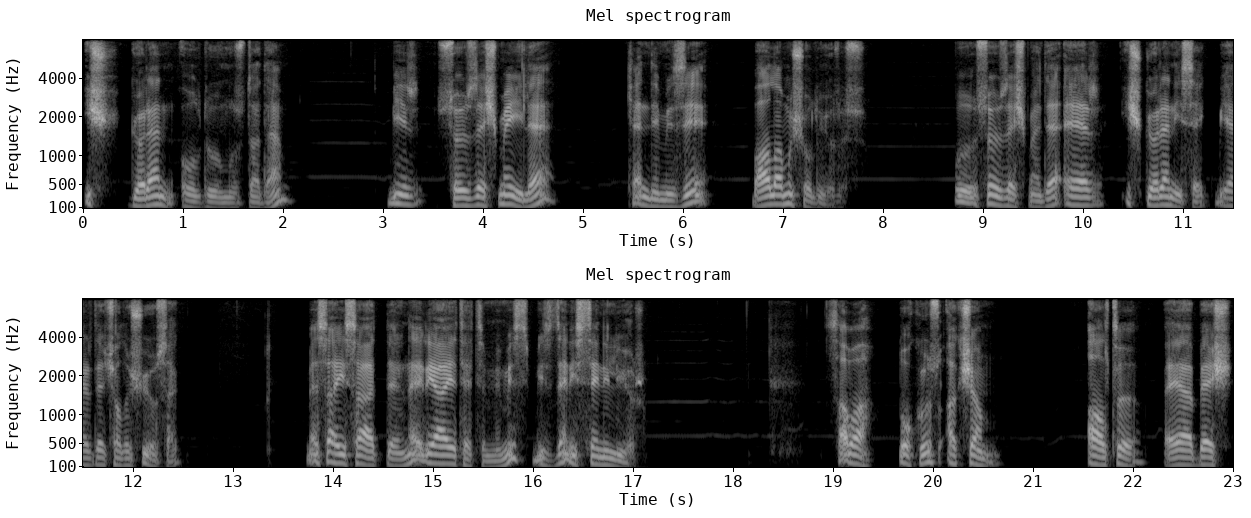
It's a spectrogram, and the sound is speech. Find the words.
iş gören olduğumuzda da bir sözleşme ile kendimizi bağlamış oluyoruz. Bu sözleşmede eğer iş gören isek, bir yerde çalışıyorsak mesai saatlerine riayet etmemiz bizden isteniliyor. Sabah 9, akşam 6 veya 5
